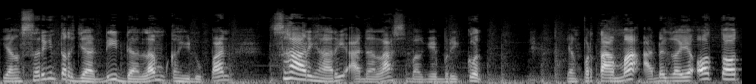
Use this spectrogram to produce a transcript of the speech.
yang sering terjadi dalam kehidupan sehari-hari adalah sebagai berikut. Yang pertama ada gaya otot.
